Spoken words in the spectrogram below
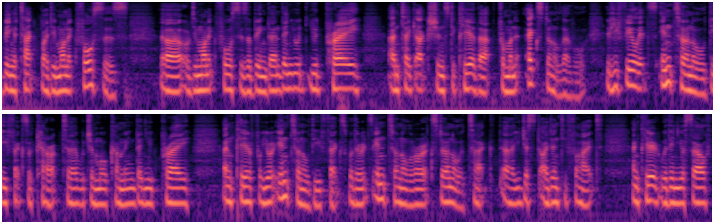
being attacked by demonic forces, uh, or demonic forces are being then, then you would you'd pray and take actions to clear that from an external level. If you feel it's internal defects of character which are more coming, then you'd pray and clear for your internal defects, whether it's internal or external attack. Uh, you just identify it and clear it within yourself.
